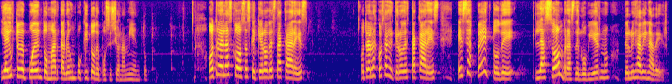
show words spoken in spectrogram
y ahí ustedes pueden tomar tal vez un poquito de posicionamiento. Otra de las cosas que quiero destacar es otra de las cosas que quiero destacar es ese aspecto de las sombras del gobierno de Luis Abinader.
